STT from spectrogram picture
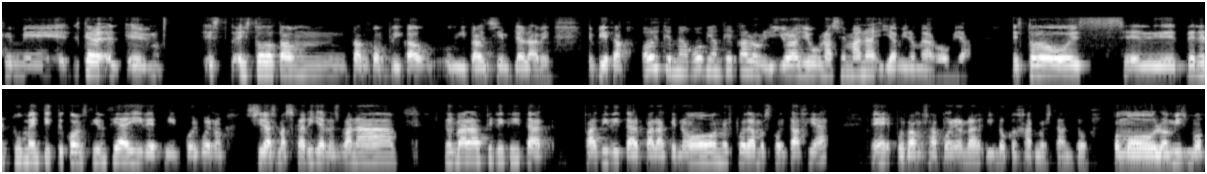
que me, es que eh, es, es, todo tan, tan complicado y tan simple a la vez. Empieza, ay, que me agobian, qué calor, y yo la llevo una semana y a mí no me agobia. Esto es eh, tener tu mente y tu conciencia y decir, pues bueno, si las mascarillas nos van a, nos van a facilitar, facilitar para que no nos podamos contagiar, ¿eh? pues vamos a ponerlas y no quejarnos tanto. Como lo mismo,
